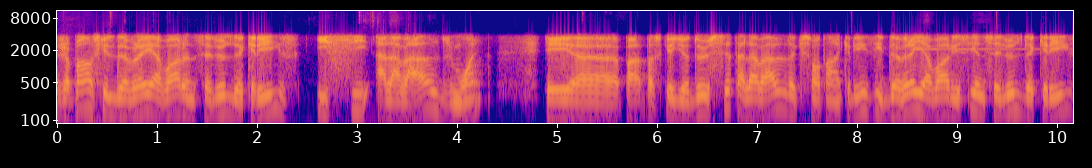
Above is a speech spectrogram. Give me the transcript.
Je pense qu'il devrait y avoir une cellule de crise ici à Laval, du moins, et euh, parce qu'il y a deux sites à Laval qui sont en crise, il devrait y avoir ici une cellule de crise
